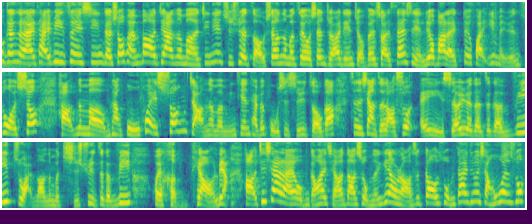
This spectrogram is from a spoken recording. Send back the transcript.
不跟着来，台币最新的收盘报价，那么今天持续的走升，那么最后升值二点九分，收在三十点六八来兑换一美元做收。好，那么我们看股汇双涨，那么明天台北股市持续走高，甚至像哲老师说，哎，十二月的这个 V 转哦，那么持续这个 V 会很漂亮。好，接下来我们赶快请到的是我们的叶蓉老师，告诉我们大家一定会想问说，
